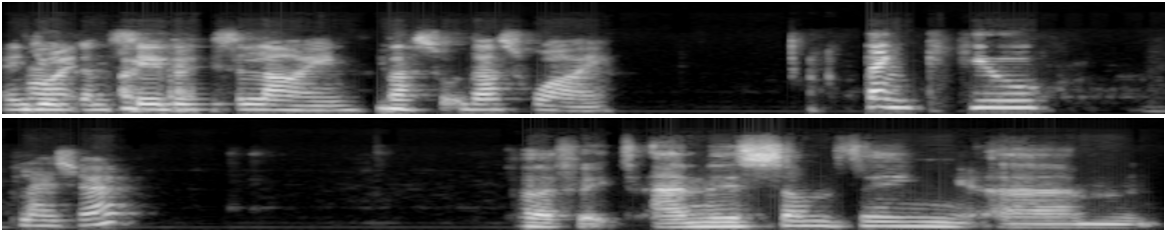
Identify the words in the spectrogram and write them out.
and right. you can see okay. this line mm. that's that's why thank you pleasure perfect and there's something um,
